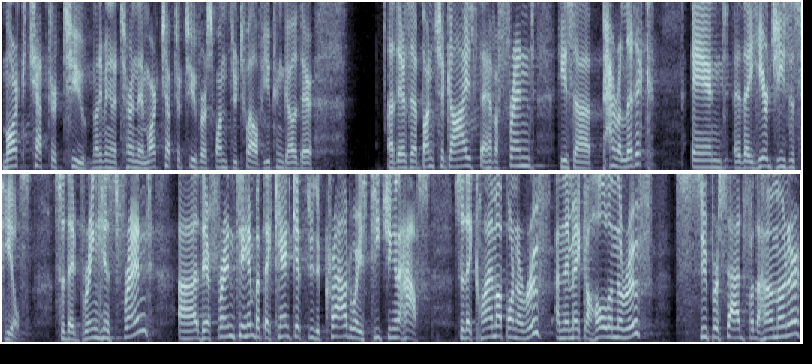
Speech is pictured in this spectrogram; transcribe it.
Mark chapter 2, I'm not even going to turn there. Mark chapter 2, verse 1 through 12. You can go there. Uh, there's a bunch of guys, they have a friend, he's a paralytic, and they hear Jesus heals. So they bring his friend, uh, their friend to him, but they can't get through the crowd where he's teaching in a house. So they climb up on a roof and they make a hole in the roof. Super sad for the homeowner.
